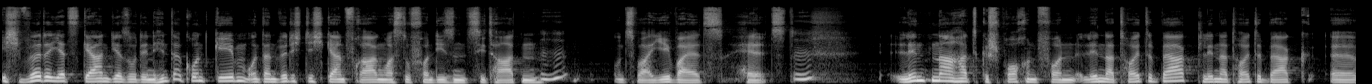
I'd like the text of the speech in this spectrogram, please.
Ich würde jetzt gern dir so den Hintergrund geben und dann würde ich dich gern fragen, was du von diesen Zitaten und zwar jeweils hältst. Lindner hat gesprochen von Linda Teuteberg. Linda Teuteberg äh,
